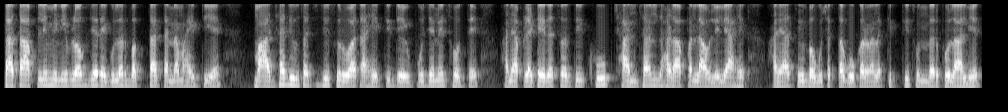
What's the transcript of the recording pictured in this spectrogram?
तर आता आपले मिनी ब्लॉग जे रेग्युलर बघतात त्यांना माहिती आहे माझ्या दिवसाची जी सुरुवात आहे ती देवपूजेनेच होते. आणि आपल्या टेरेसवरती खूप छान छान झाडं आपण लावलेली आहेत. आणि आज तुम्ही बघू शकता गोकर्णाला किती सुंदर फुलं आली आहेत.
